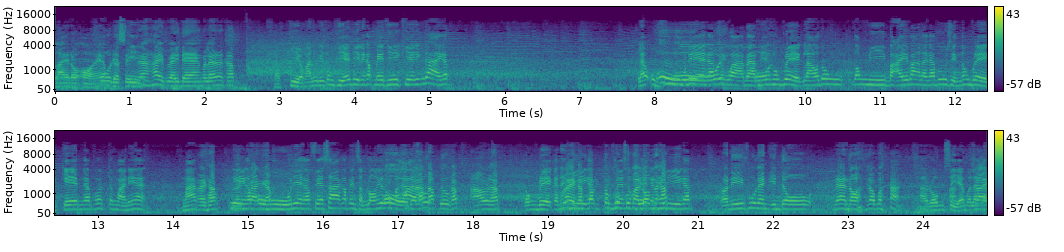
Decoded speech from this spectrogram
ไล่เราออกนะครับผู้ตัดสินเบสกี้นะให้ใบแดงไปแล้วนะครับ ครับเกี่ยวมาลูกนี้ต้องเคลียร์ให้ดีนะครับ เมทีเคลียร์ทิ้งได้ครับ แล้วโอ้โหโอ้โหเนี่ยครับจังหวะแบบนี้โอ้ย เขาเบรกเราต้องต้องมีใบบ้างแล้วครับผู้ตัดสินต้องเบรกเกมครับเพราะจังหวะเนี้ยมาร์คใช่ครับนี่ครับเหมือนกันโอ้ครับโหเนี่ยครับเฟียซ่าก็เป็นสำรองที่ลโอ้งโหมาอ้าวนะแล้วครับดูครับเอาละครับ ต้องเบรกกันให้ไม่ดีครับครับต้องต้องควบคุมอารมณ์นะครับ เพื่ๆต้งเกกัให้ดีครับตอนนี้ผู้เล่นอินโดแน่นอนครับว่าอารมณ์เสียหมดแล้วใช่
